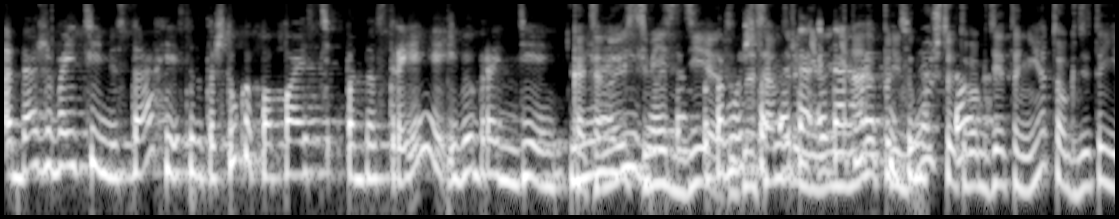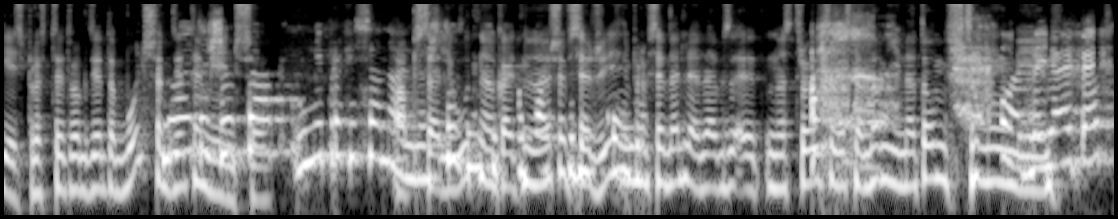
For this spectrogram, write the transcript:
А даже в IT-местах есть эта штука попасть под настроение и выбрать день. Хотя оно есть везде. Это, Тут, на самом деле это, не, это не надо придумать, что этого где-то нет, а где-то есть. Просто этого где-то больше, а где-то это меньше. Же так непрофессионально. Абсолютно, Катя, ну, наша вся жизнь профессиональная она э, настроится в основном не на том, что мы умеем. Ладно, я опять,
